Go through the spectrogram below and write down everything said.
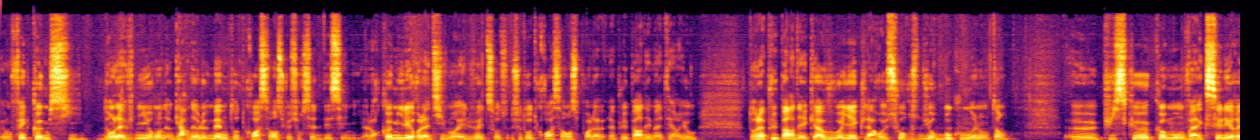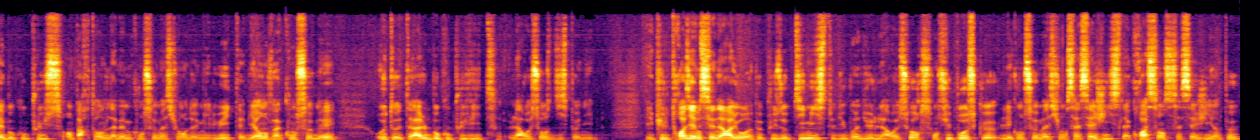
Et on fait comme si, dans l'avenir, on gardait le même taux de croissance que sur cette décennie. Alors comme il est relativement élevé, ce taux de croissance, pour la plupart des matériaux, dans la plupart des cas, vous voyez que la ressource dure beaucoup moins longtemps, euh, puisque comme on va accélérer beaucoup plus en partant de la même consommation en 2008, eh bien on va consommer au total beaucoup plus vite la ressource disponible. Et puis le troisième scénario, un peu plus optimiste du point de vue de la ressource, on suppose que les consommations s'assagissent, la croissance s'assagit un peu,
